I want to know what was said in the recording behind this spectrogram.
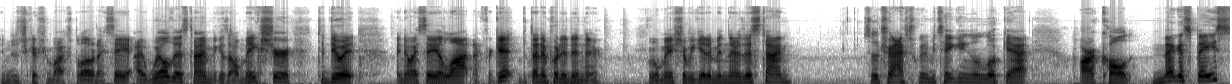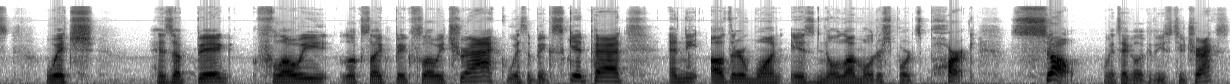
in the description box below. And I say I will this time because I'll make sure to do it. I know I say a lot and I forget, but then I put it in there. We'll make sure we get them in there this time. So the tracks we're going to be taking a look at are called Megaspace, which has a big flowy, looks like big flowy track with a big skid pad, and the other one is NOLA Motorsports Park. So we're going to take a look at these two tracks.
